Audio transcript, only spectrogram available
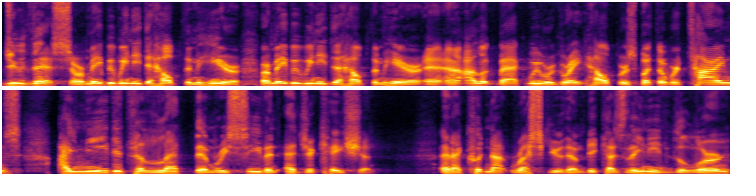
do this, or maybe we need to help them here, or maybe we need to help them here. And I look back, we were great helpers, but there were times I needed to let them receive an education. And I could not rescue them because they needed to learn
